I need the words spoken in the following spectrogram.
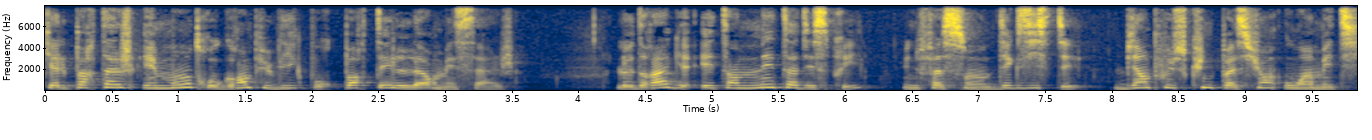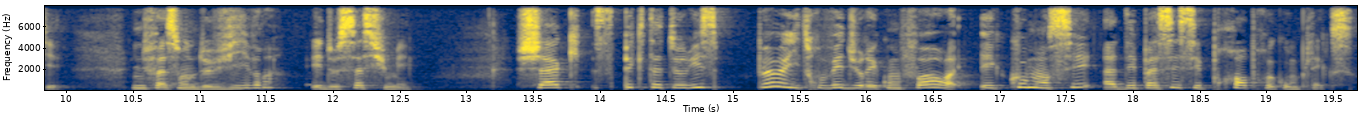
qu'elles partagent et montrent au grand public pour porter leur message. Le drag est un état d'esprit, une façon d'exister, bien plus qu'une passion ou un métier, une façon de vivre et de s'assumer. Chaque spectatrice peut y trouver du réconfort et commencer à dépasser ses propres complexes.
